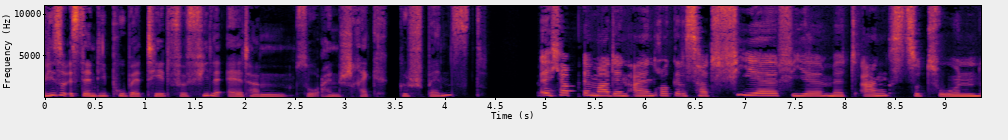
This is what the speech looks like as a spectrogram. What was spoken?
Wieso ist denn die Pubertät für viele Eltern so ein Schreckgespenst? Ich habe immer den Eindruck, das hat viel, viel mit Angst zu tun,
